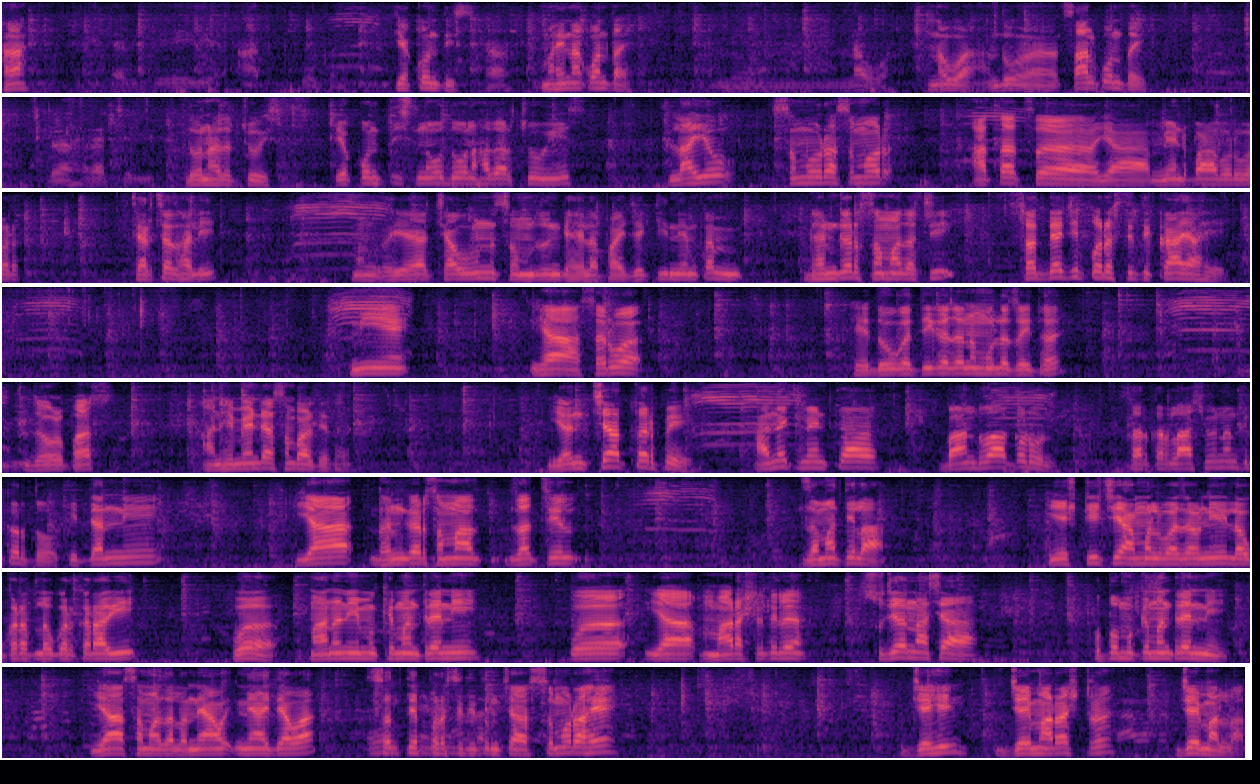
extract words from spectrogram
हां? तारीख आहे? आठ एकोणतीस. एकोणतीस. हां. महिना कोणता आहे? नववा. नववा. आणि दो अं, साल कोणतं आहे? दोन हजार चोवीस. दोन हजार चोवीस. एकोणतीस नऊ दोन हजार चोवीस. लाईव्ह समोरासमोर आताच अ, या मेंढपाळाबरोबर चर्चा झाली. मग याच्याहून समजून घ्यायला पाहिजे की नेमका धनगर समाजाची सध्याची परिस्थिती काय आहे. मी ह्या सर्व हे दोघं तिघं जण मुलंच आहेत जवळपास. आणि हे मेंढ्या सांभाळतात यांच्यातर्फे अनेक मेंढका बांधवाकडून सरकारला अशी विनंती करतो की त्यांनी या धनगर समाजातील जमातीला एस टीची अंमलबजावणी लवकरात लवकर करावी व माननीय मुख्यमंत्र्यांनी व या महाराष्ट्रातील सुजन अशा उपमुख्यमंत्र्यांनी या समाजाला न्याय न्याय द्यावा. सत्य परिस्थिती तुमच्यासमोर आहे. जय हिंद जय महाराष्ट्र जय मल्हार.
